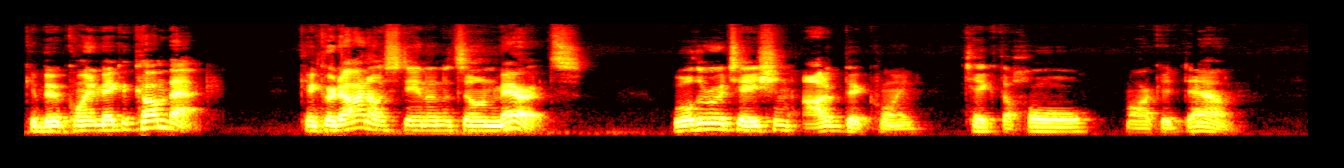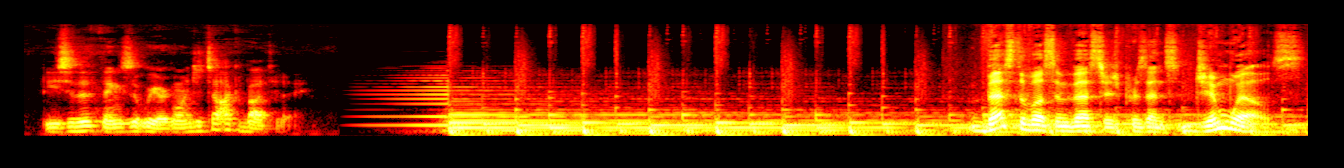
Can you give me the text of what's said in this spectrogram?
Can Bitcoin make a comeback? Can Cardano stand on its own merits? Will the rotation out of Bitcoin take the whole market down? These are the things that we are going to talk about today. Best of Us Investors presents Jim Wells.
